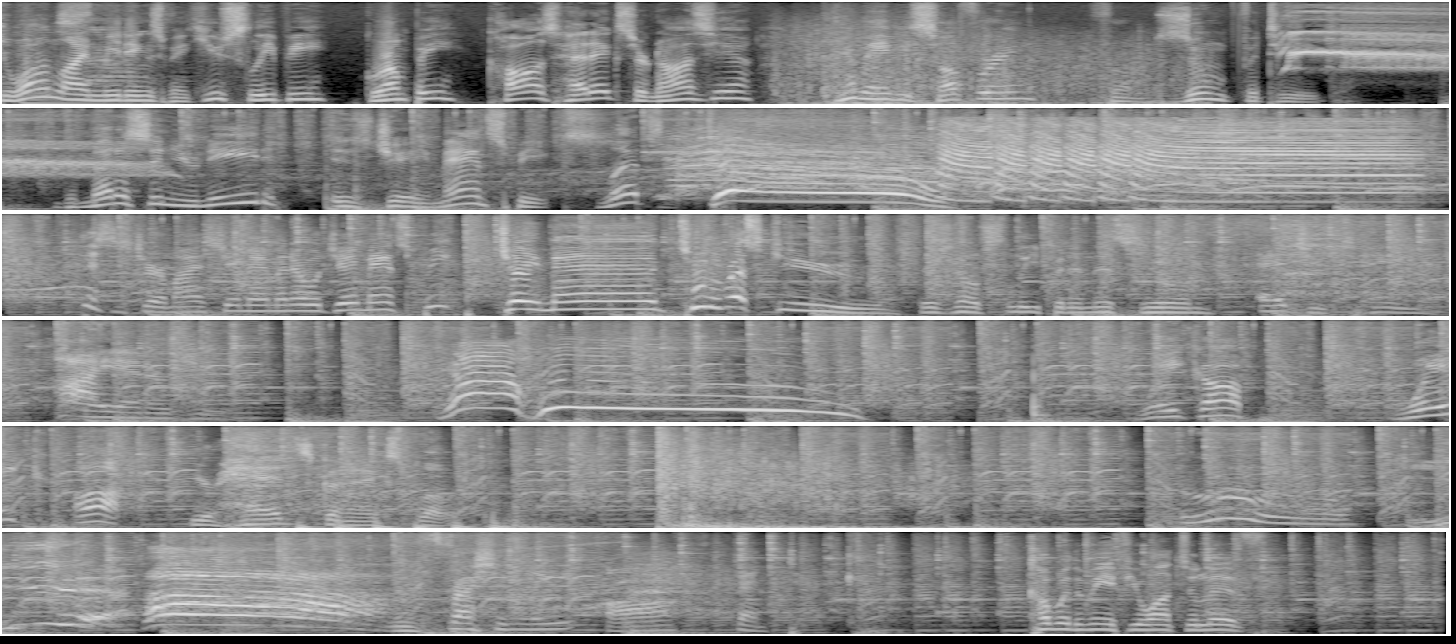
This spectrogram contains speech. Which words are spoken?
Do online meetings make you sleepy, grumpy, cause headaches or nausea? You may be suffering from Zoom fatigue. The medicine you need is J Man Speaks. Let's go! This is Jeremias J Man Maneiro with J Man Speak. J Man to the rescue! There's no sleeping in this Zoom. Edutainment, high energy. Yahoo! Wake up! Wake up! Your head's gonna explode. Ooh. Yeah! Ah! Refreshingly authentic. Come with me if you want to live.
